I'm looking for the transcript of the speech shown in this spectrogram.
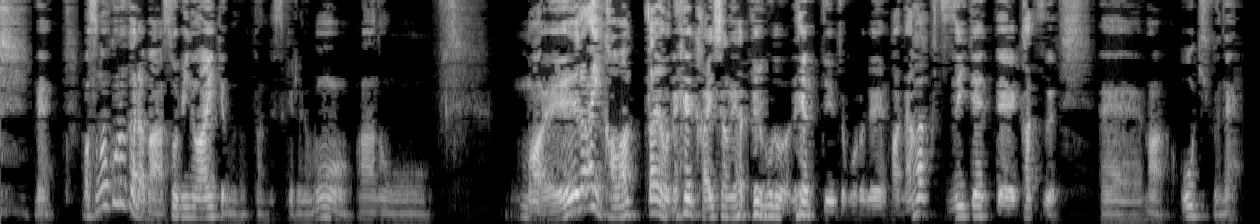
ね。まあ、その頃からまあ遊びのアイテムだったんですけれども、あのーまあ、えらい変わったよね、会社のやってることがね、っていうところで、まあ、長く続いてって、かつ、えー、まあ、大きくね、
